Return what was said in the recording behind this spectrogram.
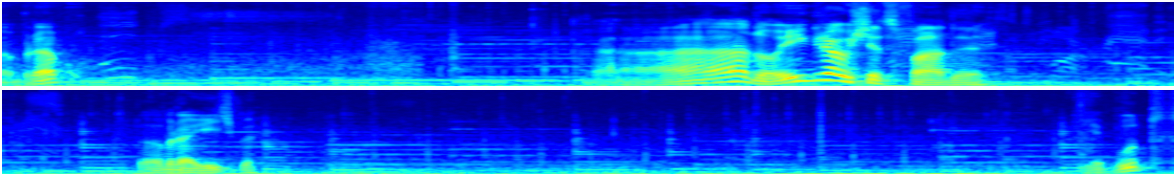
Dobra. No i grał się cwany. Dobra, idźmy. Nie but?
